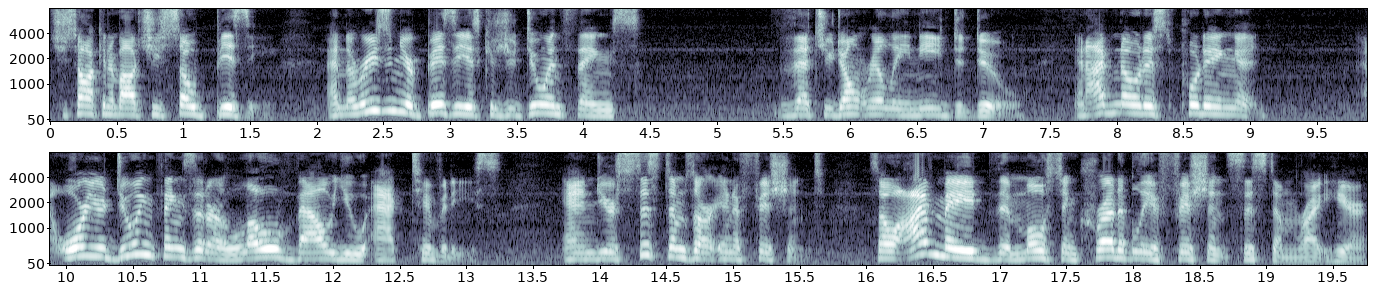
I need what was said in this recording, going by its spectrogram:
She's talking about she's so busy. And the reason you're busy is because you're doing things that you don't really need to do. And I've noticed putting, or you're doing things that are low value activities. And your systems are inefficient. So I've made the most incredibly efficient system right here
